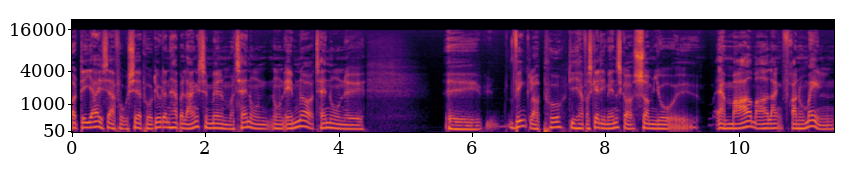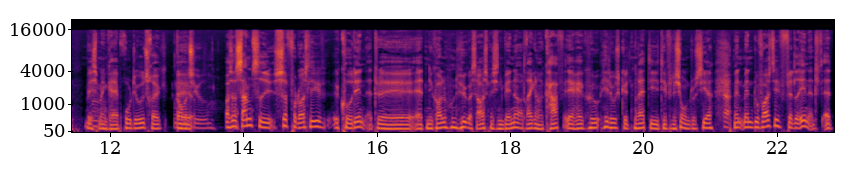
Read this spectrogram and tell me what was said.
Og det jeg især fokuserer på, det er jo den her balance mellem at tage nogle, nogle emner og tage nogle... Øh, øh, vinkler på de her forskellige mennesker, som jo øh, er meget, meget langt fra normalen, hvis mm. man kan bruge det udtryk. Normativt. Øh, og så samtidig, så får du også lige kodet ind, at, øh, at Nicole, hun hygger sig også med sine venner og drikker noget kaffe. Jeg kan ikke helt huske den rigtige definition, du siger. Ja. Men, men du får også lige flettet ind, at, at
